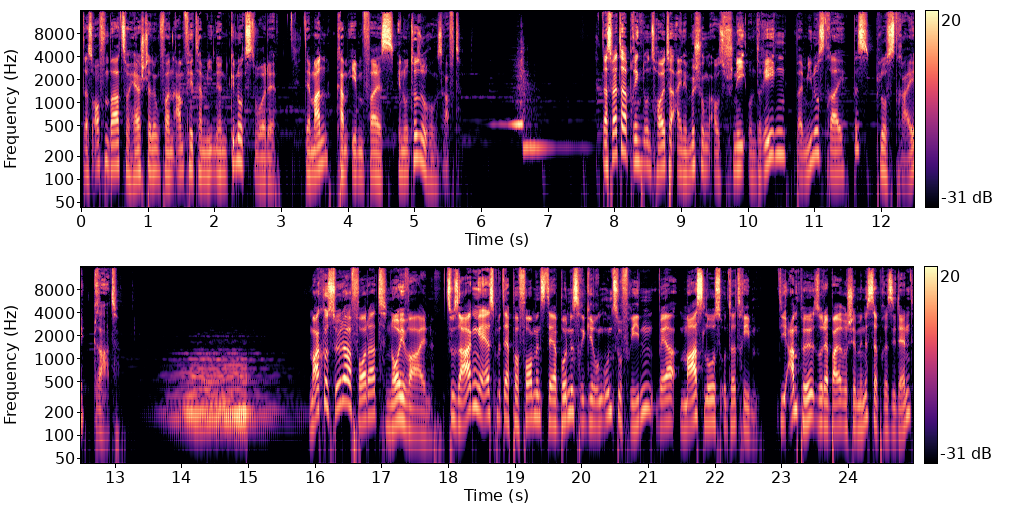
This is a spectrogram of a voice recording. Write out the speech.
das offenbar zur Herstellung von Amphetaminen genutzt wurde. Der Mann kam ebenfalls in Untersuchungshaft. Das Wetter bringt uns heute eine Mischung aus Schnee und Regen bei minus 3 bis plus 3 Grad. Markus Söder fordert Neuwahlen. Zu sagen, er ist mit der Performance der Bundesregierung unzufrieden, wäre maßlos untertrieben. Die Ampel, so der bayerische Ministerpräsident,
